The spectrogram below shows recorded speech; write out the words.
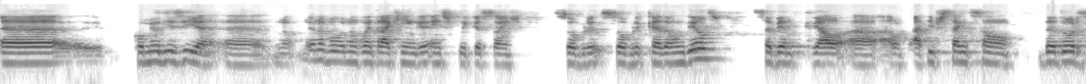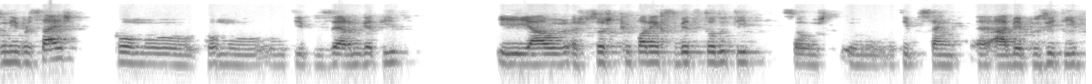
Uh, como eu dizia, não, eu não vou, não vou entrar aqui em, em, explicações sobre, sobre cada um deles, sabendo que há, há, há tipos de sangue que são dadores universais, como, como o tipo 0 negativo, e há as pessoas que podem receber de todo o tipo, são o, o tipo de sangue AB positivo,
